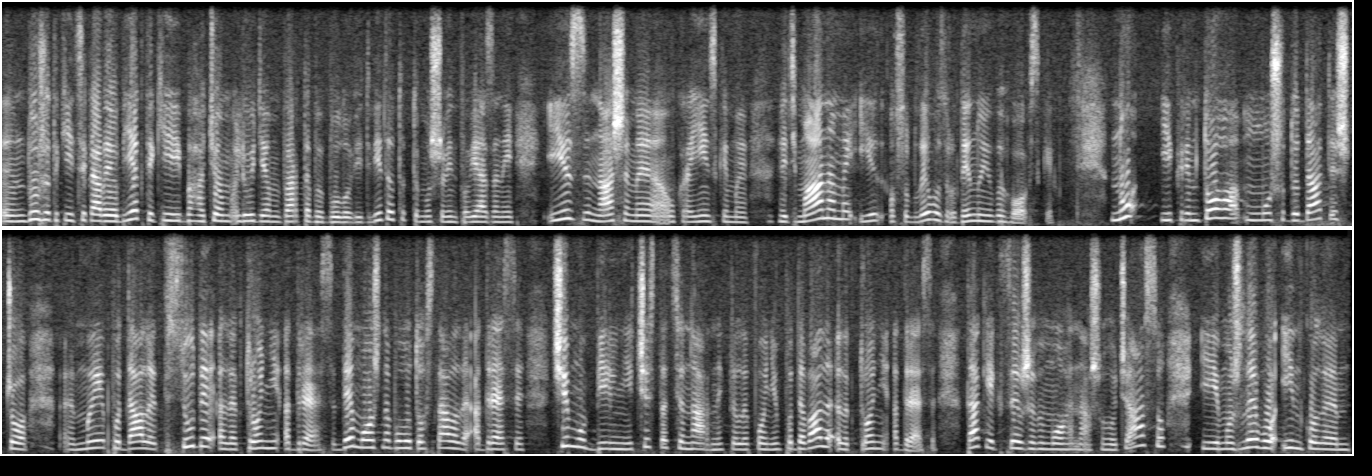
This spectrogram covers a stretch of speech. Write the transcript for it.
е, дуже такий цікавий об'єкт, який багатьом людям варто би було відвідати, тому що він пов'язаний із нашими українськими гетьманами і особливо з родиною Виговських. Ну і крім того, мушу додати, що е, ми подали всюди електронні адреси, де можна було, то ставили адреси чи мобільні, чи стаціонарних телефонів, подавали електронні адреси, так як це вже вимоги нашого часу, і можливо інколи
